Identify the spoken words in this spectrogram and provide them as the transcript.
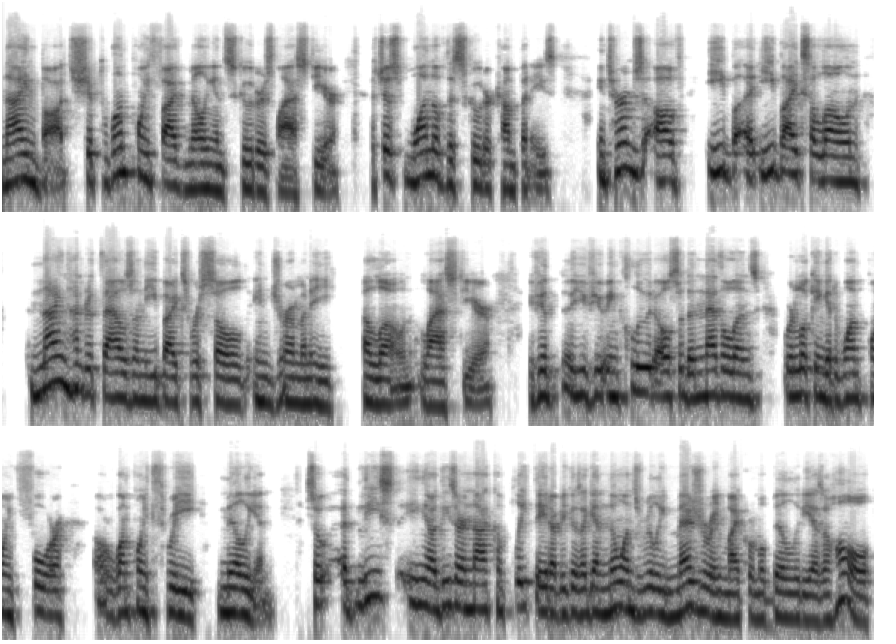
Ninebot, shipped 1.5 million scooters last year. It's just one of the scooter companies. In terms of e- e-bikes alone, 900,000 e-bikes were sold in Germany alone last year. If you if you include also the Netherlands, we're looking at 1.4 or 1.3 million. So at least you know these are not complete data because again, no one's really measuring micromobility as a whole.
